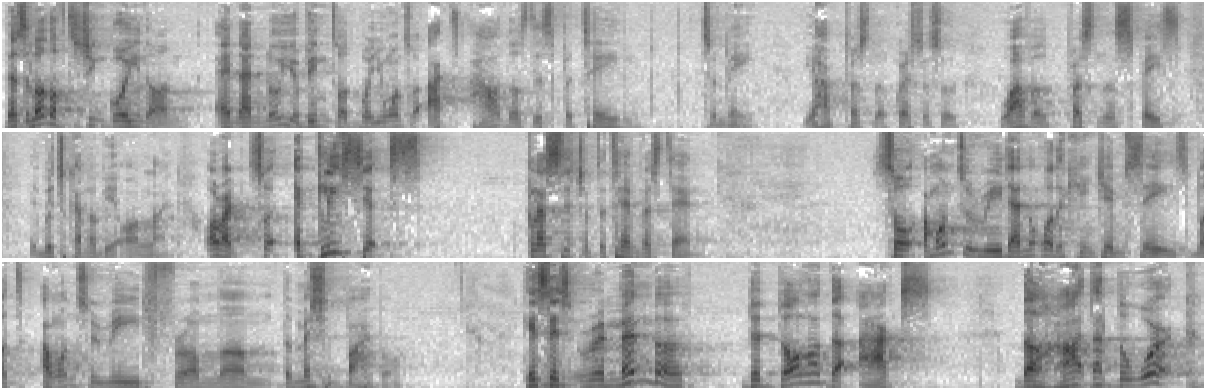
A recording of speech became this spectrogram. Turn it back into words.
there's a lot of teaching going on, and I know you're being taught, but you want to ask, how does this pertain to me? You have personal questions, so we'll have a personal space which cannot be online. All right, so Ecclesiastes, chapter 10, verse 10. So I want to read, I know what the King James says, but I want to read from um, the Message Bible. He says, Remember the dollar the axe, the harder the work.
